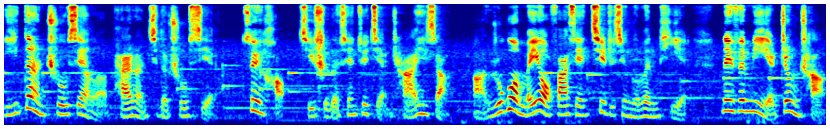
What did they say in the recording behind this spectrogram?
一旦出现了排卵期的出血，最好及时的先去检查一下啊。如果没有发现器质性的问题，内分泌也正常，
